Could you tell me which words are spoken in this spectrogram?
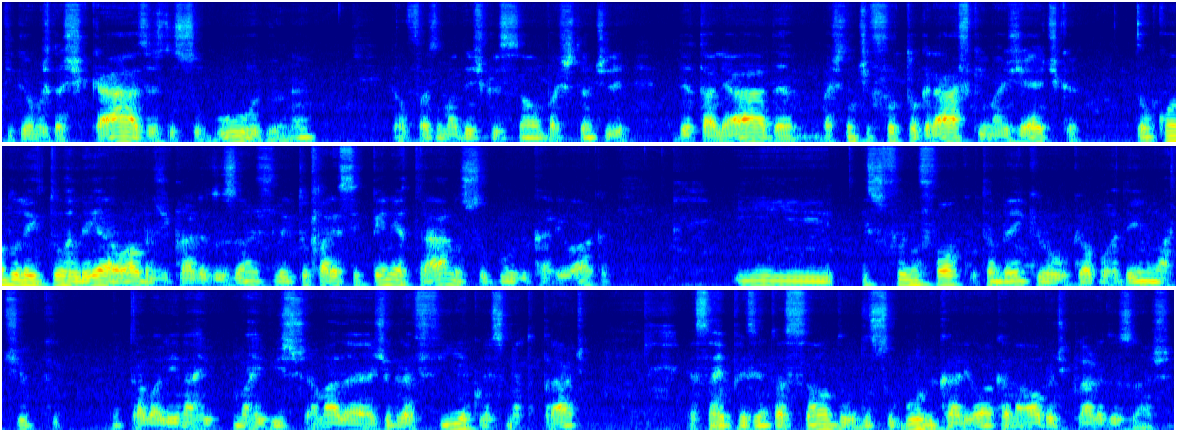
digamos, das casas do subúrbio, né? Então faz uma descrição bastante detalhada, bastante fotográfica, imagética. Então, quando o leitor lê a obra de Clara dos Anjos, o leitor parece penetrar no subúrbio carioca. E isso foi um foco também que eu, que eu abordei num artigo que eu trabalhei numa revista chamada Geografia, Conhecimento Prático, essa representação do, do subúrbio carioca na obra de Clara dos Anjos.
